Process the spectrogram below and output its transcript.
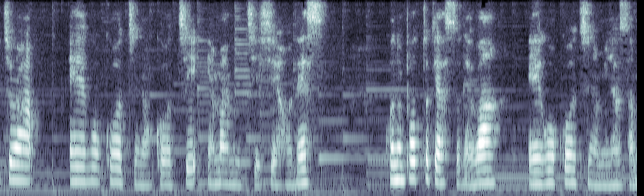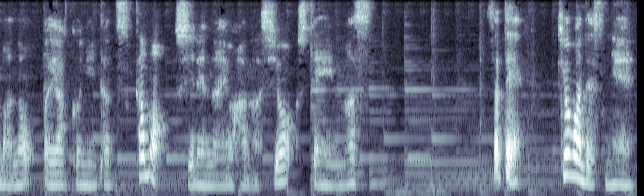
にちは。英語コーチのコーチ山道志保です。このポッドキャストでは英語コーチの皆様のお役に立つかもしれないお話をしています。さて今日はですね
